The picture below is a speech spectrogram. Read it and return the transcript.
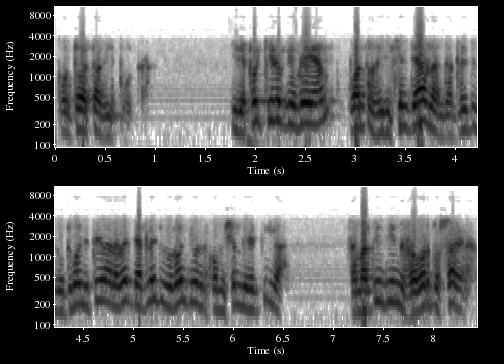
con toda esta disputa. Y después quiero que vean cuántos dirigentes hablan de Atlético Tucumán ustedes van a ver que Atlético Tucumán tiene una comisión directiva. San Martín tiene Roberto Sagra.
